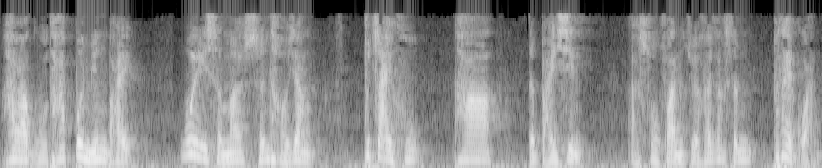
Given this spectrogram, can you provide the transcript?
哈巴谷他不明白为什么神好像不在乎。他的百姓啊所犯的罪，好像神不太管，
